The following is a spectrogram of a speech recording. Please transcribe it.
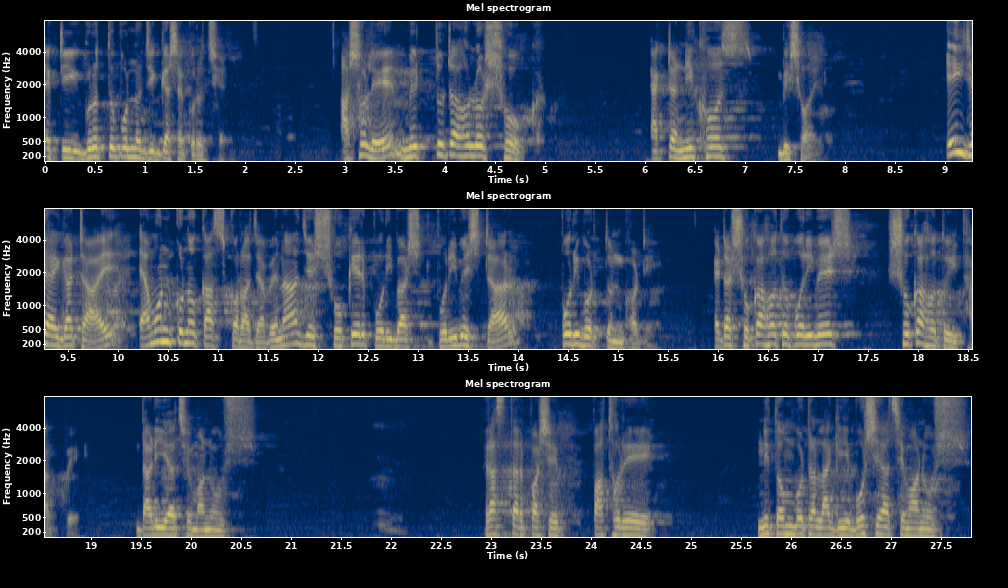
একটি গুরুত্বপূর্ণ জিজ্ঞাসা করেছেন। আসলে মৃত্যুটা হলো শোক, একটা নিখোঁজ বিষয়। এই জায়গাটায় এমন কোনো কাজ করা যাবে না যে শোকের পরিবেশ পরিবেশটার পরিবর্তন ঘটে। এটা শোকাহত পরিবেশ, শোকাহতই থাকবে। দাঁড়িয়ে আছে মানুষ। রাস্তার পাশে পাথরে নিতম্বটা লাগিয়ে বসে আছে মানুষ।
